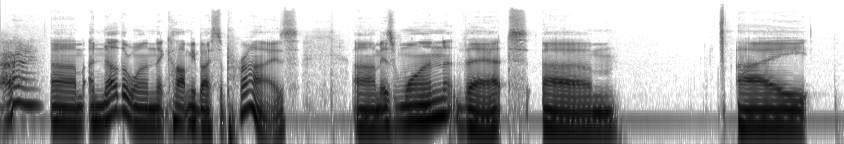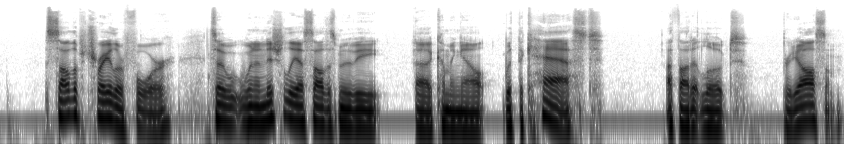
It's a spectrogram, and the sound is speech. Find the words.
All right. Um, another one that caught me by surprise um, is one that um, I saw the trailer for. So when initially I saw this movie uh, coming out with the cast, I thought it looked pretty awesome.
